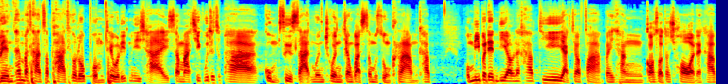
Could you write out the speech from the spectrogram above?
เรียนท่านประธานสภาที่เคารพผมเทวริศมณีฉายสมาชิกวุฒิสภากลุ่มสื่อสารมวลชนจังหวัดสมุทรสงครามครับผมมีประเด็นเดียวนะครับ ที่อยากจะฝากไปทางกสทชนะครับ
